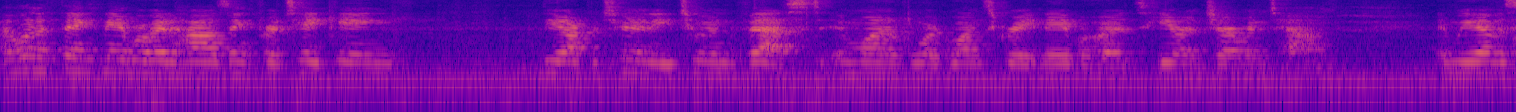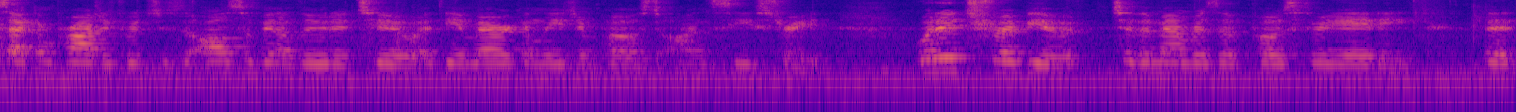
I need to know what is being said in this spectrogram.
I want to thank Neighborhood Housing for taking the opportunity to invest in one of Ward One's great neighborhoods here in Germantown. And we have a second project which has also been alluded to at the American Legion Post on C Street. What a tribute to the members of Post 380 that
